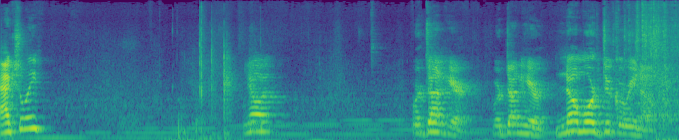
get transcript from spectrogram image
Actually, you know what? We're done here. We're done here. No more Dukerino.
